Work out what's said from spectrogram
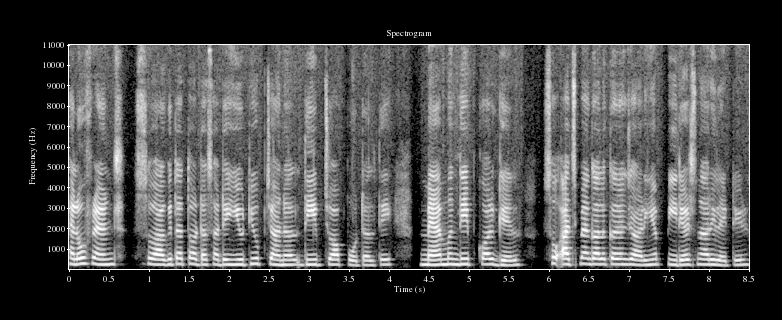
ਹੈਲੋ ਫਰੈਂਡਸ ਸਵਾਗਤ ਹੈ ਤੁਹਾਡਾ ਸਾਡੇ YouTube channel Deep job portal 'ਤੇ। ਮੈਂ ਮਨਦੀਪ ਕੌਰ ਗਿੱਲ। ਸੋ ਅੱਜ ਮੈਂ ਗੱਲ ਕਰਨ ਜਾ ਰਹੀ ਹਾਂ ਪੀਰੀਅਡਸ ਨਾਲ ਰਿਲੇਟਿਡ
